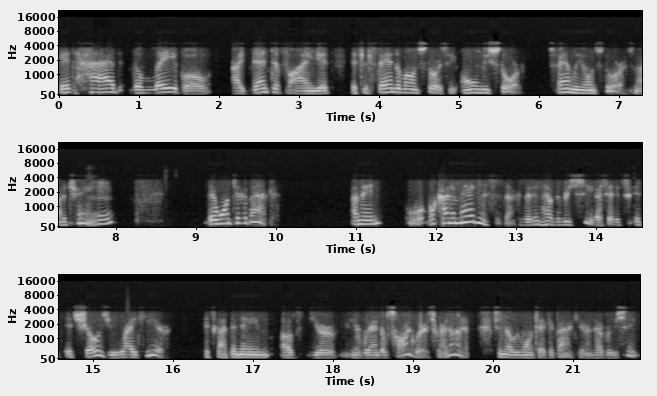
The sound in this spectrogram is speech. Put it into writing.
It had the label identifying it. It's a standalone store. It's the only store. It's family owned store. It's not a chain. Mm-hmm. They won't take it back. I mean, what, what kind of madness is that? Because I didn't have the receipt. I said, it's, it, it shows you right here. It's got the name of your, your Randall's Hardware. It's right on it. So no, we won't take it back. You don't have a receipt.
